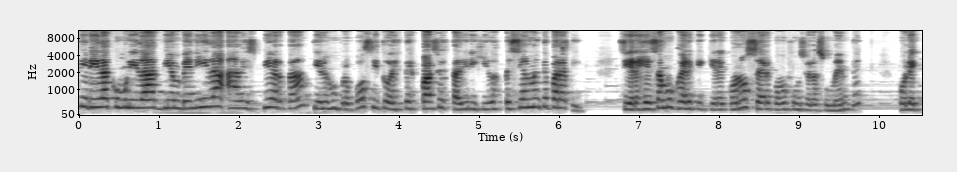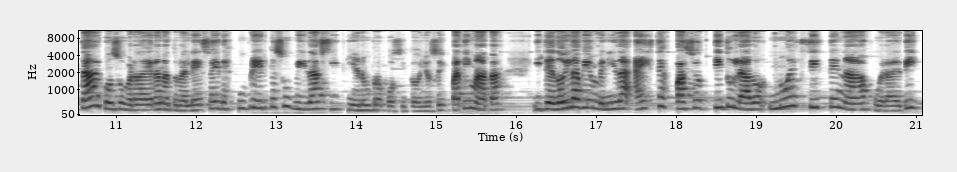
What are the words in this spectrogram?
querida comunidad, bienvenida a Despierta. Tienes un propósito, este espacio está dirigido especialmente para ti. Si eres esa mujer que quiere conocer cómo funciona su mente, conectar con su verdadera naturaleza y descubrir que su vida sí tiene un propósito. Yo soy Pati Mata y te doy la bienvenida a este espacio titulado No existe nada fuera de ti.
